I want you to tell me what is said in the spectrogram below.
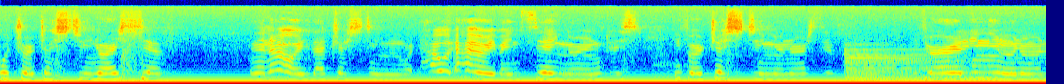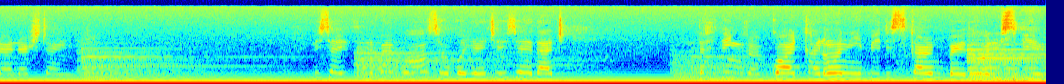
put your trust in yourself. And then how is that trusting? How, are you even saying you're in Christ if you're trusting in yourself? If you're really new and don't understand. Besides, the Bible also goes on to say that the things of God can only be discerned by the Holy Spirit.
